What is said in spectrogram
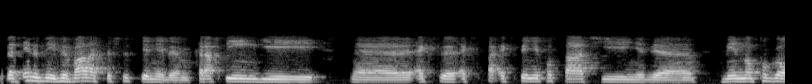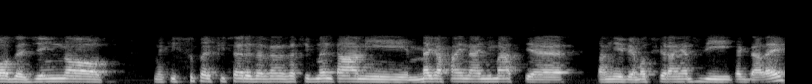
i zaczniemy z niej wywalać te wszystkie, nie wiem, craftingi, e, ekspienie postaci, nie wiem, zmienną pogodę, dzień, noc, jakieś super feature'y związane z achievementami, mega fajne animacje, tam nie wiem, otwierania drzwi i tak dalej,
